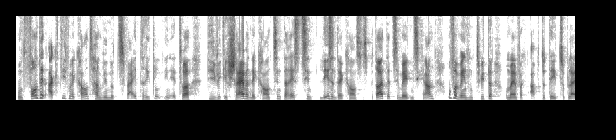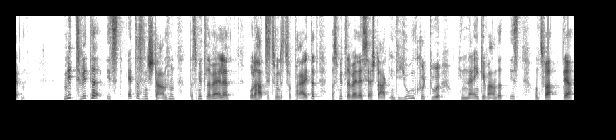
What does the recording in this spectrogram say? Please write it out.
Und von den aktiven Accounts haben wir nur zwei Drittel in etwa, die wirklich schreibende Accounts sind. Der Rest sind lesende Accounts. Das bedeutet, sie melden sich an und verwenden Twitter, um einfach up to date zu bleiben. Mit Twitter ist etwas entstanden, das mittlerweile oder hat sich zumindest verbreitet, was mittlerweile sehr stark in die Jugendkultur hineingewandert ist, und zwar der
